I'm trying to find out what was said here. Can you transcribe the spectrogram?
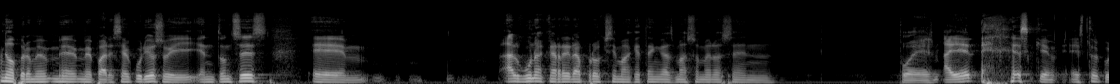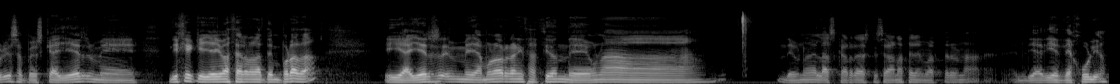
No, pero me, me, me parecía curioso y entonces... eh, ¿Alguna carrera próxima que tengas más o menos en...? Pues ayer, es que esto es curioso, pero es que ayer me dije que ya iba a cerrar la temporada y ayer me llamó la organización de una de una de las carreras que se van a hacer en Barcelona el día 10 de julio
